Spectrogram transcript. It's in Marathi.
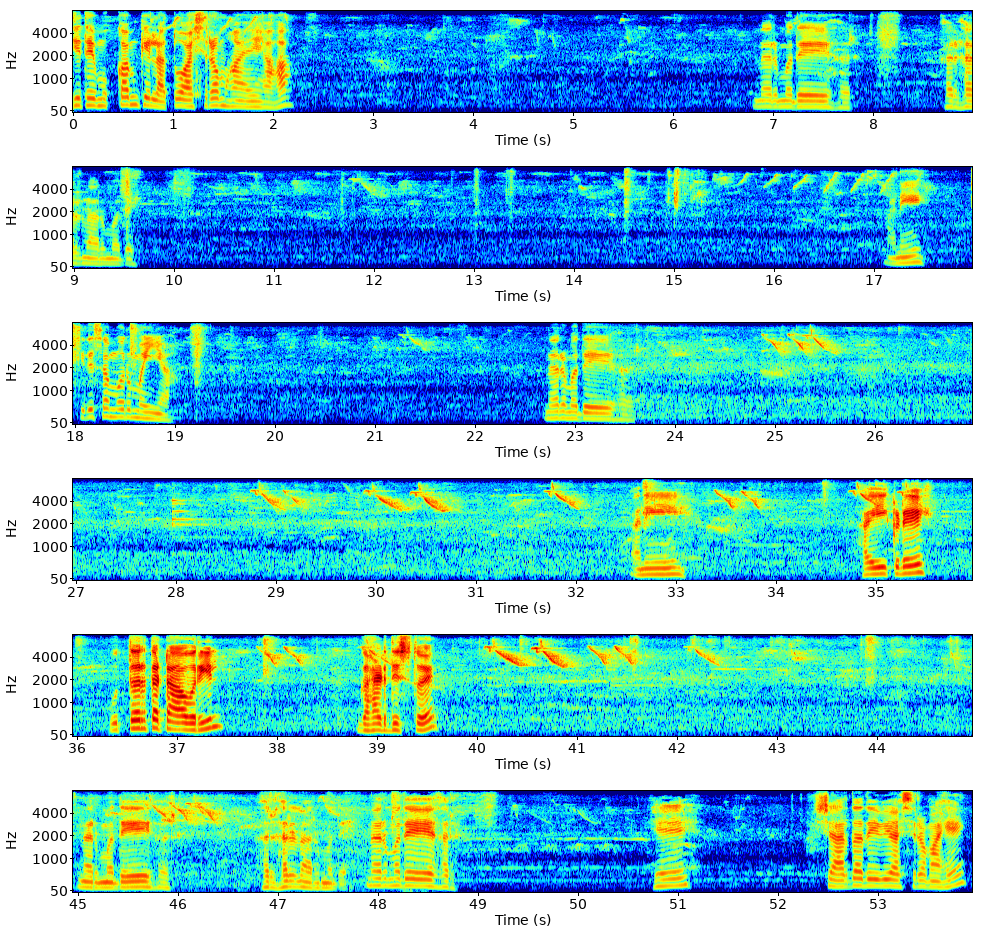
जिथे मुक्काम केला तो आश्रम हा आहे हा. नर्मदे हर हर हर नर्मदे. आणि तिथे समोर मैया. नर्मदे हर. आणि हा इकडे उत्तर तटावरील घाट दिसतोय. नर्मदे हर हर हर नर्मदे. नर्मदे हर. हे शारदा देवी आश्रम आहे.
